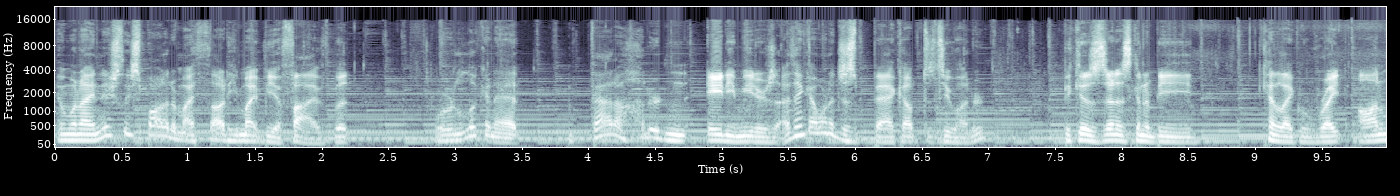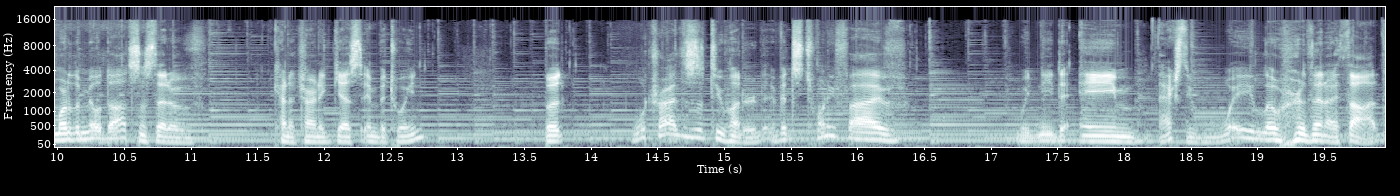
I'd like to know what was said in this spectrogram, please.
And when I initially spotted him, I thought he might be a 5, but we're looking at about 180 meters. I think I want to just back up to 200 because then it's going to be kind of like right on one of the mil dots instead of kind of trying to guess in between. But we'll try this at 200. If it's 25, we'd need to aim actually way lower than I thought.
